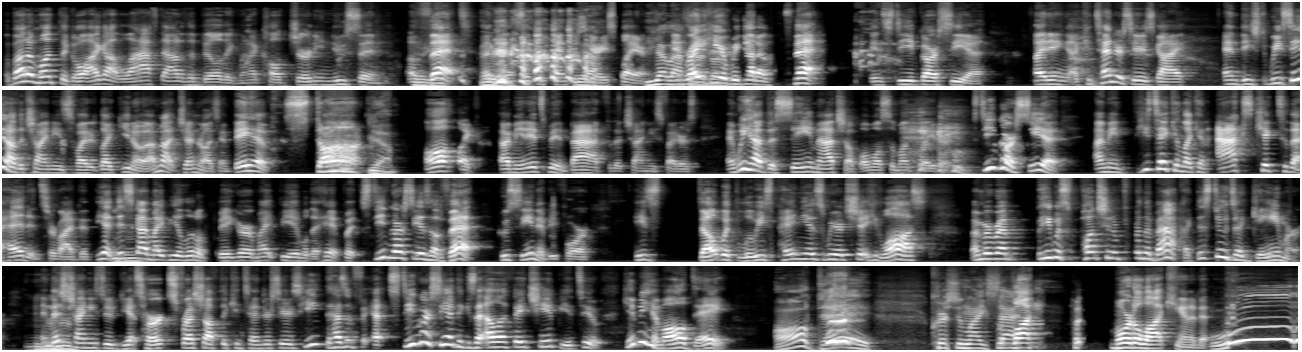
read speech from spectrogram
About a month ago, I got laughed out of the building when I called Journey Newson a vet go. There you against a contender Yeah. series player. You got laughed and right here, we got a vet in Steve Garcia fighting a contender series guy. And these we've seen how the Chinese fighters, like, you know, I'm not generalizing, they have stunk. Yeah. All like, I mean, it's been bad for the Chinese fighters. And we have the same matchup almost a month later. Steve Garcia I mean, he's taken like an axe kick to the head and survived it. Yeah, this Mhm. guy might be a little bigger, might be able to hit, but Steve Garcia is a vet who's seen it before. He's dealt with Luis Pena's weird shit. He lost. I remember he was punching him from the back. Like this dude's a gamer. And this mm-hmm. Chinese dude gets hurt, fresh off the contender series. He hasn't. fa- uh, Steve Garcia, I think, is an LFA champion too. Give me him all day. all day. Christian likes that. Lock, mortal lock candidate. Woo!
